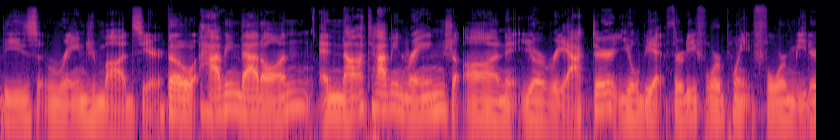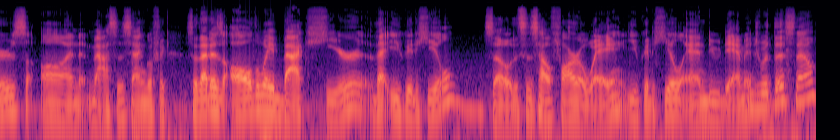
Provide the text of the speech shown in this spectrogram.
these range mods here. So having that on and not having range on your reactor, you'll be at 34.4 meters on massive sanguification. So that is all the way back here that you could heal. So this is how far away you could heal and do damage with this now.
